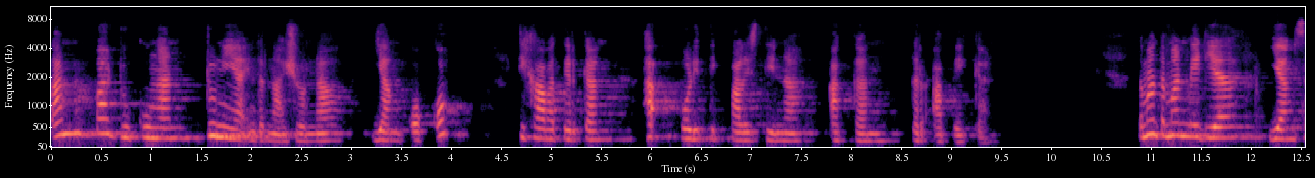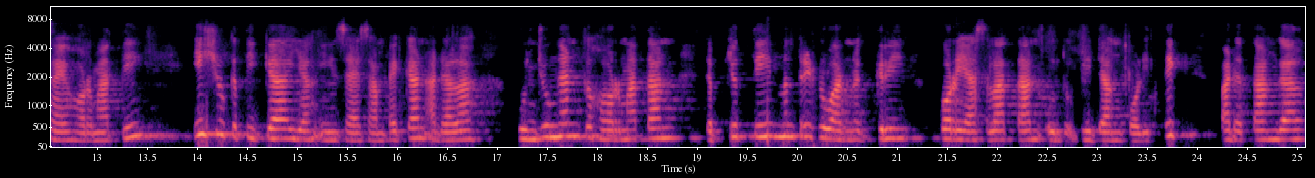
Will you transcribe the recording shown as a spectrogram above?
Tanpa dukungan dunia internasional yang kokoh, dikhawatirkan hak politik Palestina akan terabaikan. Teman-teman media yang saya hormati, isu ketiga yang ingin saya sampaikan adalah kunjungan kehormatan Deputi Menteri Luar Negeri Korea Selatan untuk bidang politik pada tanggal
